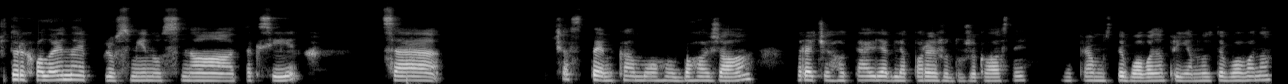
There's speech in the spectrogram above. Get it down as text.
4 хвилини плюс-мінус на таксі. Це частинка мого багажа. До речі, готель як для Парижу дуже класний. Я прям здивована, приємно здивована.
